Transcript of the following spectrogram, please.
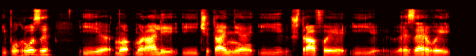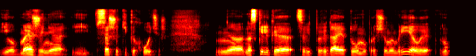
І погрози, і моралі, і читання, і штрафи, і резерви, і обмеження, і все, що тільки хочеш. Наскільки це відповідає тому, про що ми мріяли? Ну,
